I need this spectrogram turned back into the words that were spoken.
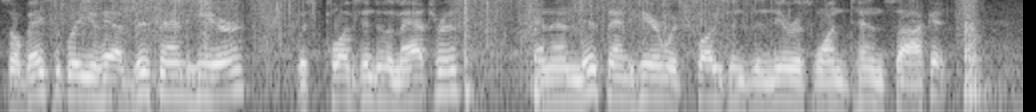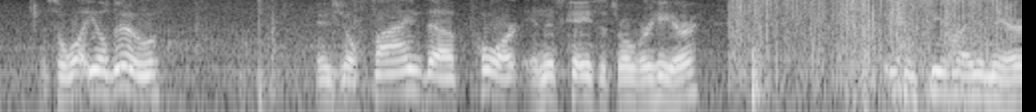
So basically, you have this end here, which plugs into the mattress, and then this end here, which plugs into the nearest 110 socket. So what you'll do is you'll find the port. In this case, it's over here. You can see it right in there.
